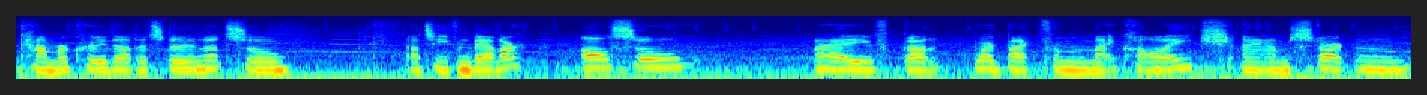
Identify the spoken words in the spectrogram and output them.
camera crew that it's doing it so that's even better. Also, I've got word back from my college. I am starting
